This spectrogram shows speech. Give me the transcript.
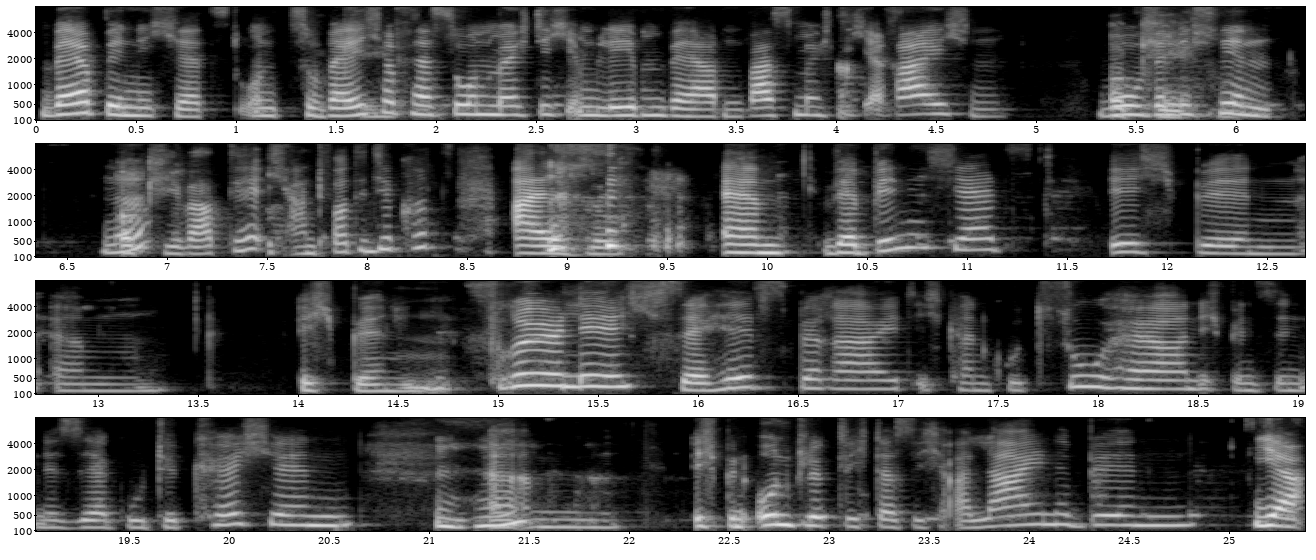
Wer bin ich jetzt und zu okay. welcher Person möchte ich im Leben werden? Was möchte ich erreichen? Wo okay. will ich hin? Ne? Okay, warte, ich antworte dir kurz. Also, ähm, wer bin ich jetzt? Ich bin, ähm, ich bin fröhlich, sehr hilfsbereit, ich kann gut zuhören, ich bin eine sehr gute Köchin. Mhm. Ähm, ich bin unglücklich, dass ich alleine bin. Ja.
